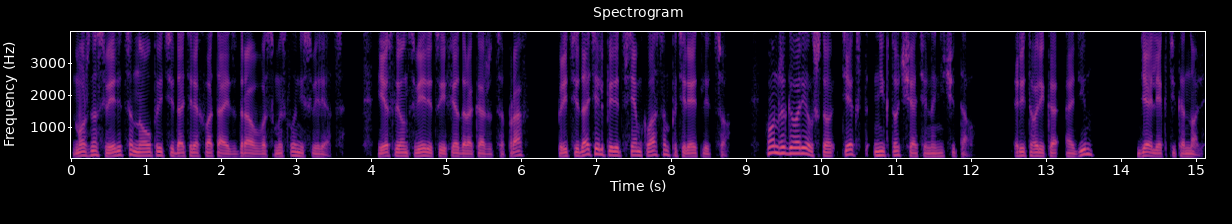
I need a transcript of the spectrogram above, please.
Можно свериться, но у председателя хватает здравого смысла не сверяться. Если он сверится и Федор окажется прав, председатель перед всем классом потеряет лицо. Он же говорил, что текст никто тщательно не читал. Риторика 1, диалектика 0.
